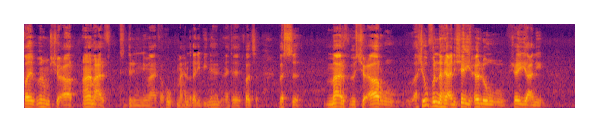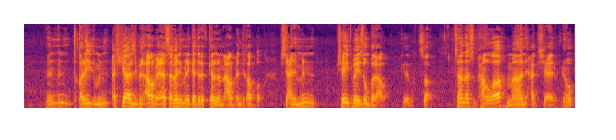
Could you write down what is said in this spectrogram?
طيب منهم الشعار. أنا ما أعرف تدري إني ما أعرف أخوك ما إحنا غريبين يعني. أنت تتفلسف. بس ما أعرف الشعار وأشوف إنه يعني شيء حلو شيء يعني من من تقاليد من أشياء اللي بالعرب يعني أسا- ماني ماني قادر أتكلم عربي عندي خبط. بس يعني من شيء يتميزون بالعرب كذا باختصار. بس أنا سبحان الله ماني حق شعر بنوب.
